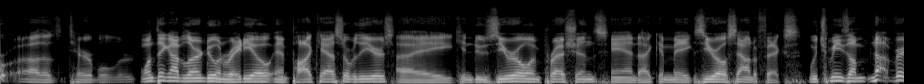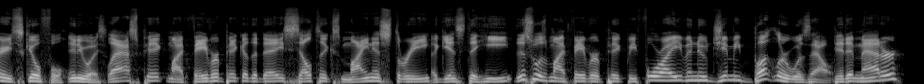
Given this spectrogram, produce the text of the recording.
Oh, that was a terrible alert. One thing I've learned doing radio and podcasts over the years, I can do zero impressions and I can make zero sound effects, which means I'm not very skillful. Anyways, last pick, my favorite pick of the day Celtics minus three against the Heat. This was my favorite pick before I even knew Jimmy Butler was out. Did it matter?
